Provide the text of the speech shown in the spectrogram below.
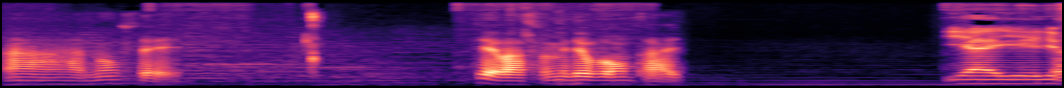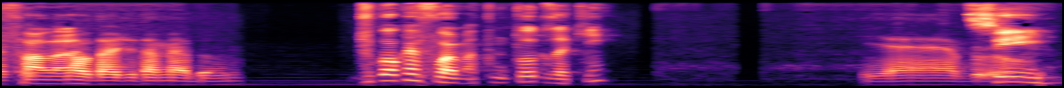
Ah, não sei. Sei lá, só me deu vontade. E aí ele eu fala: saudade da minha dona. De qualquer forma, estão todos aqui? Yeah, bro. Sim.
